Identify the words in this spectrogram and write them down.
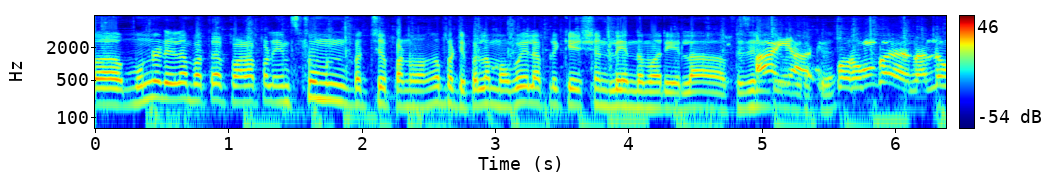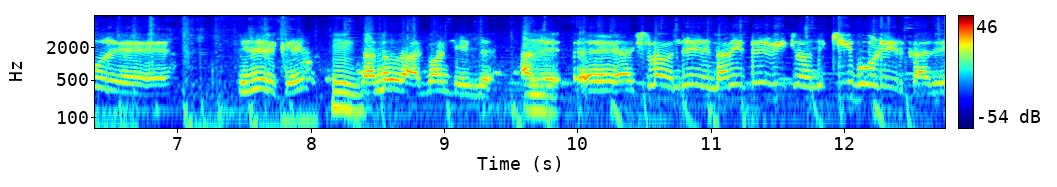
அஹ், முன்னாடி எல்லாம் பார்த்தா பல பல இன்ஸ்ட்ருமெண்ட் வச்சு பண்ணுவாங்க பட் இப்போல்லாம் மொபைல் அப்ளிகேஷன்ல இந்த மாதிரி எல்லா ஃபெசிலிட்டியும் இருக்கு. இப்போ ரொம்ப நல்ல ஒரு இது இருக்கு. நல்ல ஒரு அட்வான்டேஜ் அது ஆக்சுவலா வந்து நிறைய பேர் வீட்ல வந்து கீபோர்டு இருக்காது.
